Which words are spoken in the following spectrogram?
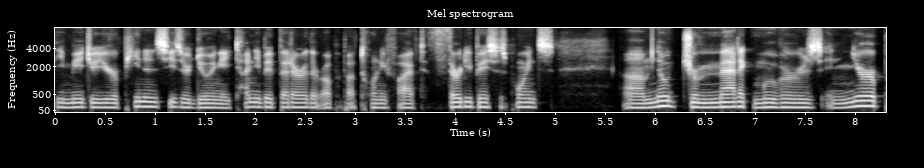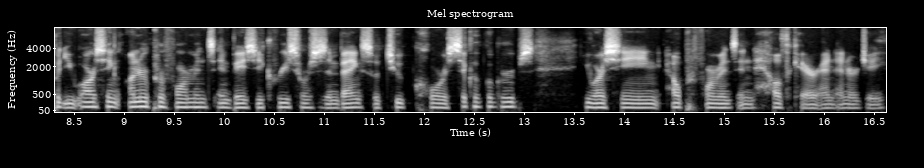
The major European indices are doing a tiny bit better. They're up about 25 to 30 basis points. Um, no dramatic movers in Europe, but you are seeing underperformance in basic resources and banks. So, two core cyclical groups. You are seeing outperformance in healthcare and energy.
